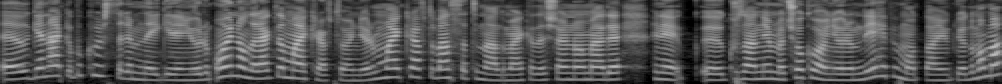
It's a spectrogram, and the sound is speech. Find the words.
E, genellikle bu kurslarımla ilgileniyorum. Oyun olarak da Minecraft oynuyorum. Minecraft'ı ben satın aldım arkadaşlar. Normalde hani e, kuzenlerimle çok oynuyorum diye Happy Mod'dan yüklüyordum ama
